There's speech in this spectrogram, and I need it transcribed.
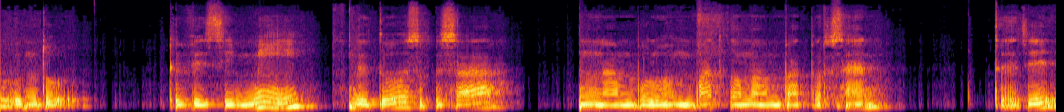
untuk divisi mie itu sebesar 64,4 persen. Jadi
